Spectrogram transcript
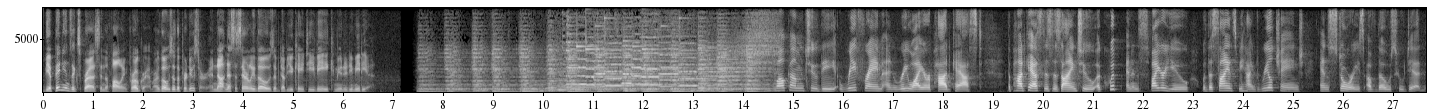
The opinions expressed in the following program are those of the producer and not necessarily those of WKTV Community Media. Welcome to the Reframe and Rewire podcast. The podcast is designed to equip and inspire you with the science behind real change and stories of those who did.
